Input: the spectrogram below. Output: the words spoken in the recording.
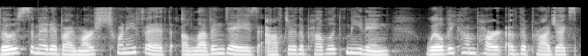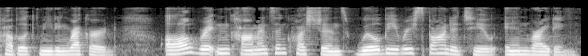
those submitted by March 25th, 11 days after the public meeting, will become part of the project's public meeting record. All written comments and questions will be responded to in writing.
